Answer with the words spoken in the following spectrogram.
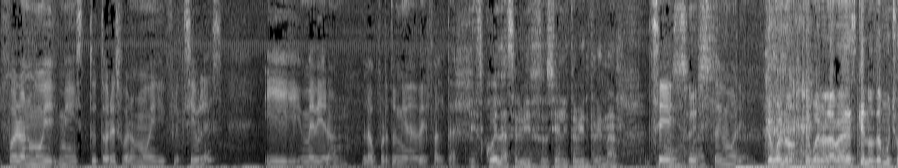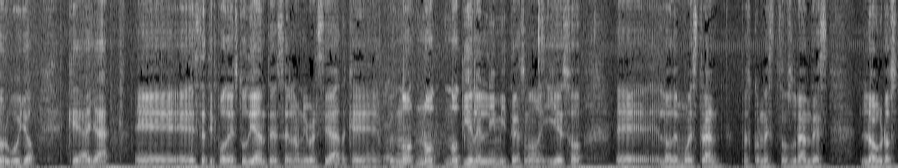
fueron muy, mis tutores fueron muy flexibles y me dieron la oportunidad de faltar. Escuela, servicio social y todavía entrenar. Sí, Sí. me estoy muriendo. Qué bueno, qué bueno. La verdad es que nos da mucho orgullo que haya eh, este tipo de estudiantes en la universidad que pues no no no tienen límites, ¿no? Y eso eh, lo demuestran pues con estos grandes logros.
